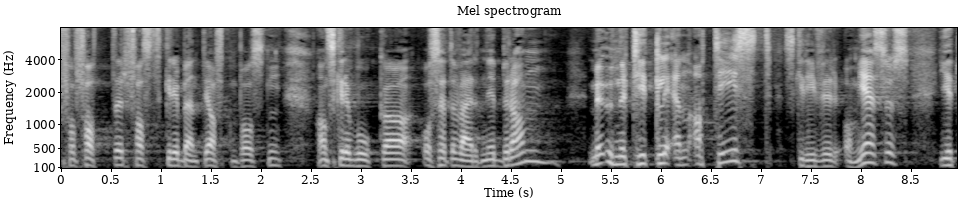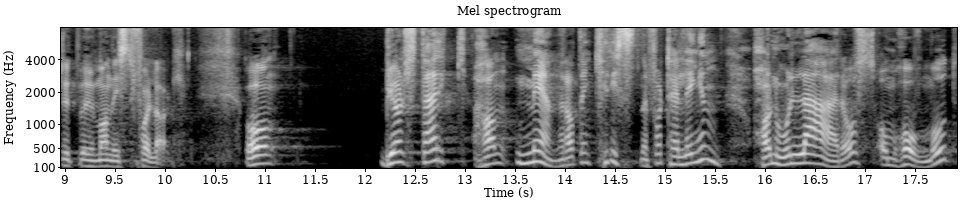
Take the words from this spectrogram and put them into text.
forfatter, fast skribent i Aftenposten. Han skrev boka 'Å sette verden i brann' med undertittel 'En ateist'. Skriver om Jesus, gitt ut på Humanist Forlag. Og Bjørn Sterk han mener at den kristne fortellingen har noe å lære oss om hovmod,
